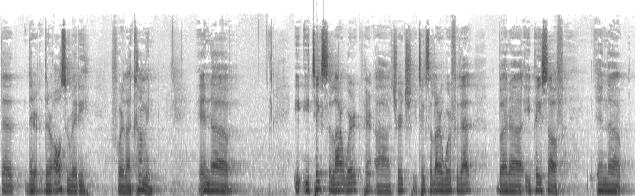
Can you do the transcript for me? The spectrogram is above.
that they're they're also ready for that coming. And uh, it, it, takes a lot of work, uh, church. It takes a lot of work for that, but uh, it pays off. And uh,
